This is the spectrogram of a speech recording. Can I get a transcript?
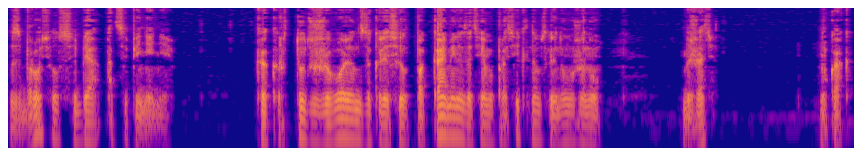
сбросил себя оцепенение. Как ртуть живой он заколесил по камере, затем вопросительно взглянул жену. «Бежать? Ну как?»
